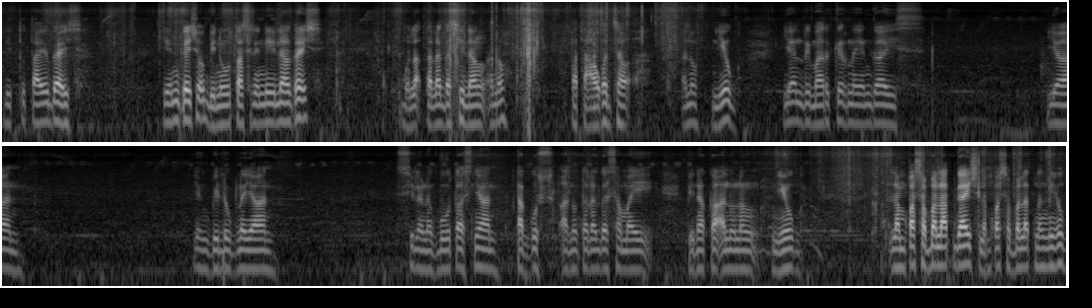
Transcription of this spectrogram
dito tayo guys. Yan guys, oh, binutas rin nila guys. Wala talaga silang ano, patawad sa ano, niyog. Yan, remarker na yan guys. Yan. Yung bilog na yan. Sila nagbutas niyan. Tagos ano talaga sa may pinaka ano ng niyog. Lampas sa balat guys, lampas sa balat ng niyog.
